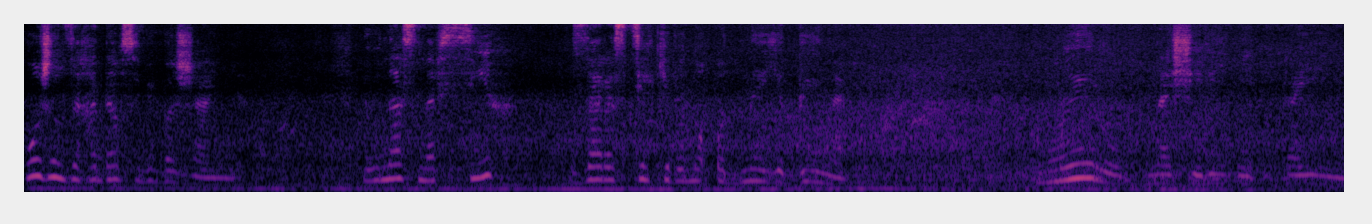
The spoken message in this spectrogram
Кожен загадав собі бажання. І у нас на всіх зараз тільки воно одне єдине миру нашій рідній Україні.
